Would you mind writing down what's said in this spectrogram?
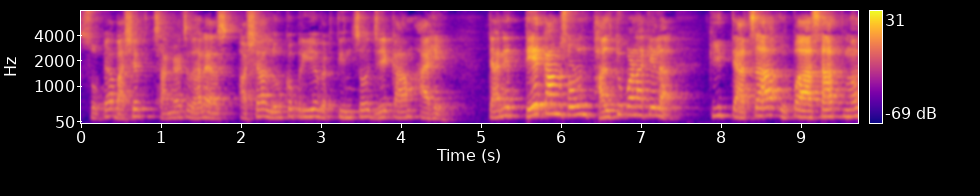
सोप्या भाषेत सांगायचं झाल्यास अशा लोकप्रिय व्यक्तींचं जे काम आहे त्याने ते काम सोडून फालतूपणा केला की त्याचा उपहासात्मक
